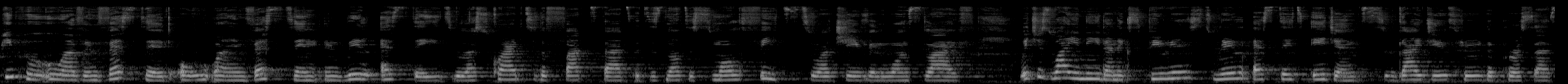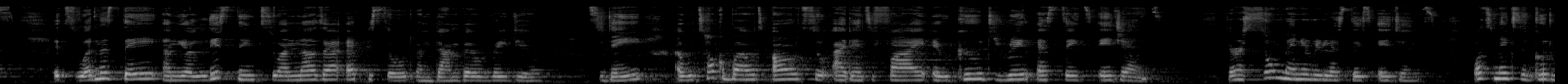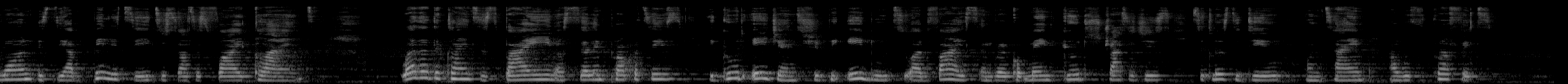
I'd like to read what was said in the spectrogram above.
People who have invested or who are investing in real estate will ascribe to the fact that it is not a small feat to achieve in one's life, which is why you need an experienced real estate agent to guide you through the process. It's Wednesday, and you're listening to another episode on Danbel Radio. Today, I will talk about how to identify a good real estate agent. There are so many real estate agents. What makes a good one is the ability to satisfy clients. Whether the client is buying or selling properties, a good agent should be able to advise and recommend good strategies to close the deal on time and with profits.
